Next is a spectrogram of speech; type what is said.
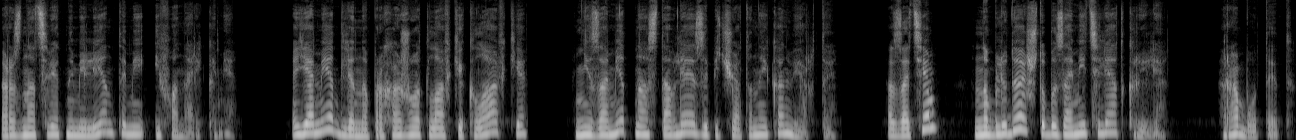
разноцветными лентами и фонариками. Я медленно прохожу от лавки к лавке, незаметно оставляя запечатанные конверты. А затем наблюдаю, чтобы заметили открыли. Работает,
